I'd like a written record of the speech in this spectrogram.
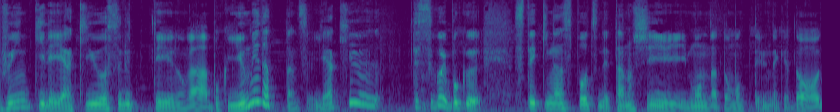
雰囲気で野球をするっていうのが僕夢だったんですよ。野球ってすごい僕素敵なスポーツで楽しいもんだと思ってるんだけど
